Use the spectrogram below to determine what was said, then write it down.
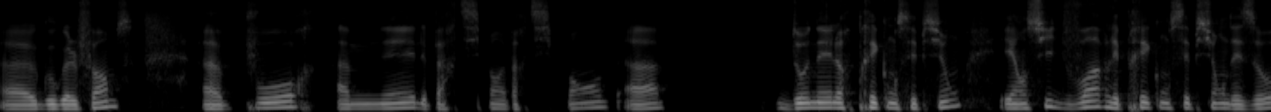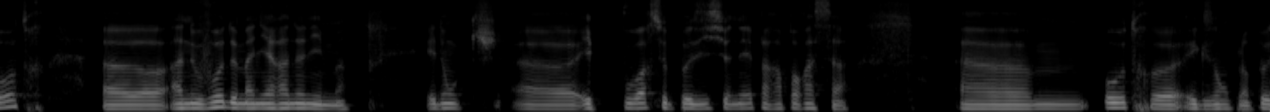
Google Forms, pour amener les participants et participantes à donner leurs préconceptions et ensuite voir les préconceptions des autres euh, à nouveau de manière anonyme. Et donc, euh, et pouvoir se positionner par rapport à ça. Euh, autre exemple un peu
